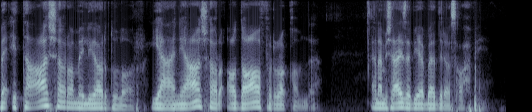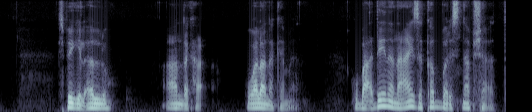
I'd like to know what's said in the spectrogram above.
بقت عشرة مليار دولار. يعني عشر أضعاف الرقم ده. أنا مش عايز أبيع بدري يا صاحبي. سبيجل قال له عندك حق ولا أنا كمان. وبعدين أنا عايز أكبر سناب شات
